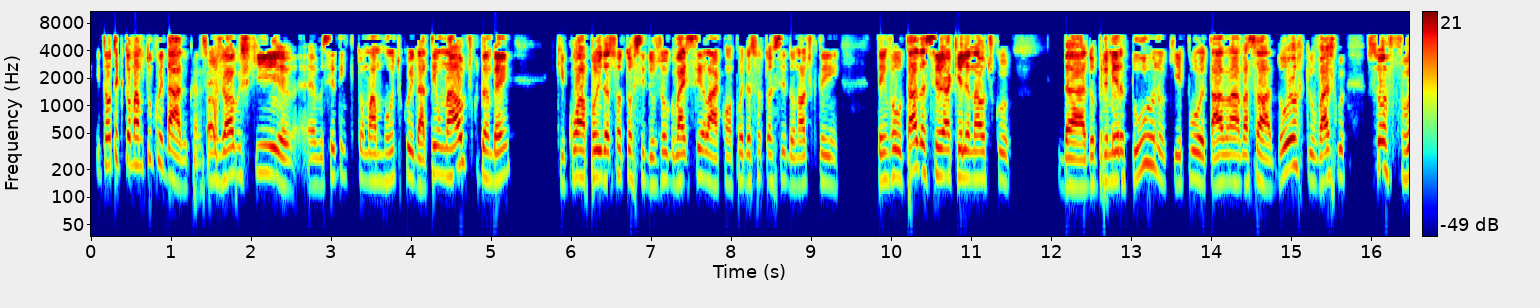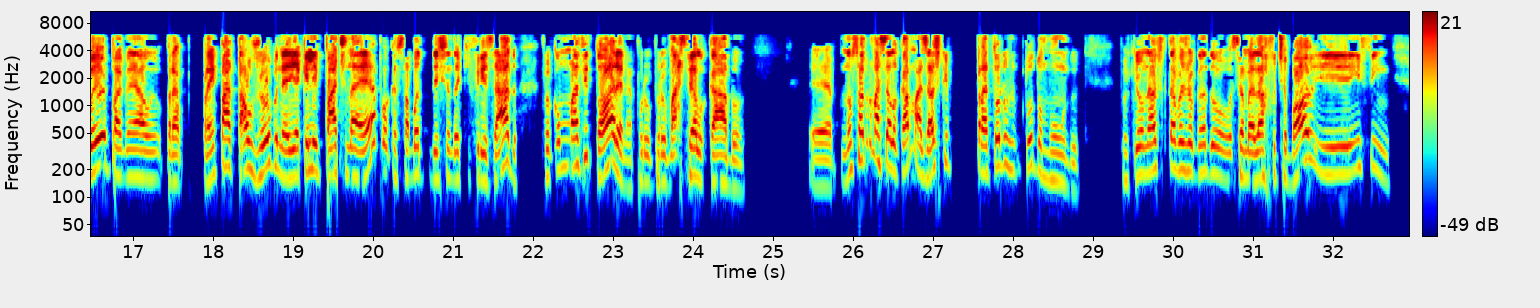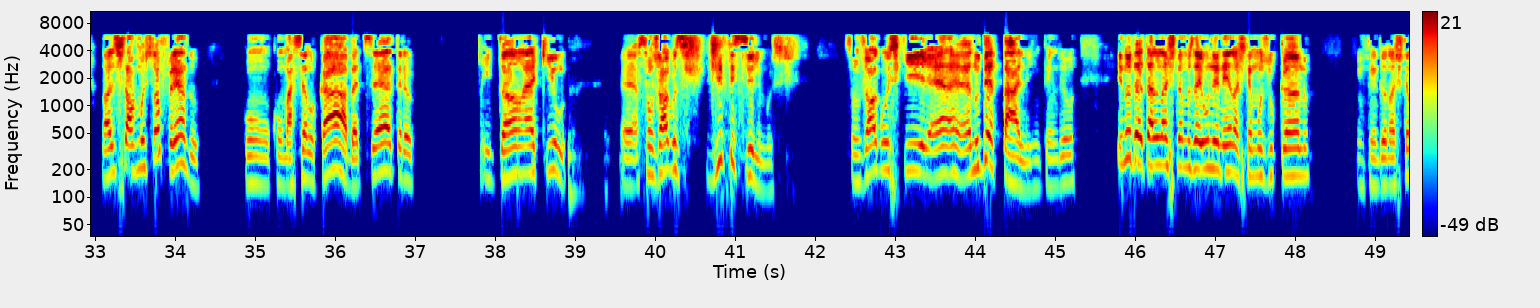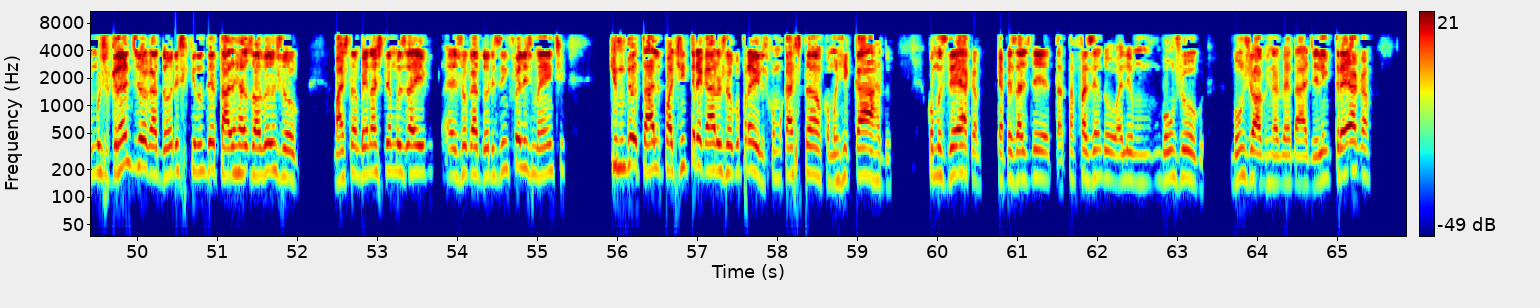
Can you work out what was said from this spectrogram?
Então tem que tomar muito cuidado, cara. São jogos que é, você tem que tomar muito cuidado. Tem o Náutico também, que com o apoio da sua torcida, o jogo vai ser lá, com o apoio da sua torcida, o Náutico tem, tem voltado a ser aquele Náutico da, do primeiro turno, que, pô, tava avassalador, que o Vasco sofreu para ganhar, para empatar o jogo, né? E aquele empate na época, só deixando aqui frisado, foi como uma vitória, né, pro, pro Marcelo Cabo. É, não só pro Marcelo Cabo, mas acho que para todo, todo mundo. Porque o Náutico estava jogando o seu melhor futebol e, enfim, nós estávamos sofrendo com, com o Marcelo Cabo, etc. Então é aquilo. É, são jogos dificílimos. São jogos que é, é, no detalhe, entendeu? E no detalhe nós temos aí o Nenê, nós temos o Cano, entendeu? Nós temos grandes jogadores que no detalhe resolvem o jogo. Mas também nós temos aí é, jogadores, infelizmente, que no detalhe pode entregar o jogo para eles, como Castão, como Ricardo, como Zeca, que apesar de tá, tá fazendo ali um bom jogo, bons jogos na verdade, ele entrega,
